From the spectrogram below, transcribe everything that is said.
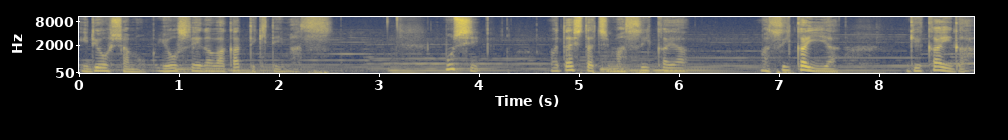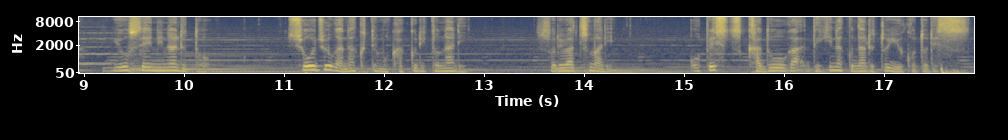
医療者も陽性が分かってきています。もし私たち麻酔科や麻酔科医や外科医が陽性になると症状がなくても隔離となりそれはつまりオペ室稼働ができなくなるということです。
